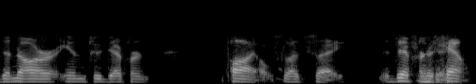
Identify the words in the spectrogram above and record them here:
dinar into different piles, let's say, different Okay. accounts.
